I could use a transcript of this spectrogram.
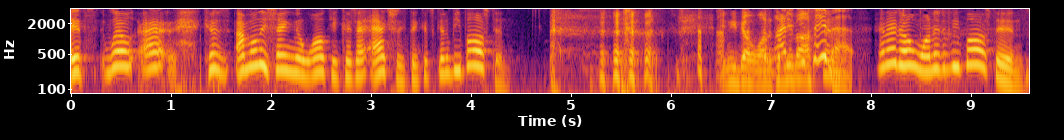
It's well, because I'm only saying Milwaukee because I actually think it's going to be Boston, And you don't want it Why to be did you Boston. say that? and I don't want it to be Boston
